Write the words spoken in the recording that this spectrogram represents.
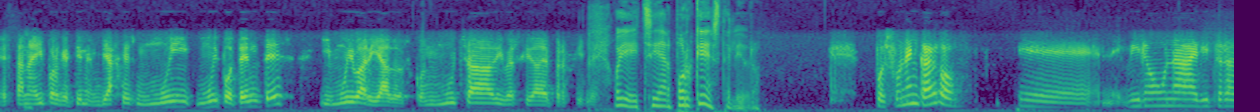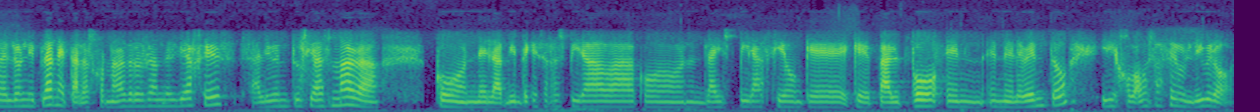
están ahí porque tienen viajes muy, muy potentes y muy variados, con mucha diversidad de perfiles. Oye, Itziar, ¿por qué este libro? Pues fue un encargo. Eh, vino una editora del Lonely Planet a las jornadas de los grandes viajes, salió entusiasmada con el ambiente que se respiraba, con la inspiración que, que palpó en, en, el evento y dijo, vamos a hacer un libro.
